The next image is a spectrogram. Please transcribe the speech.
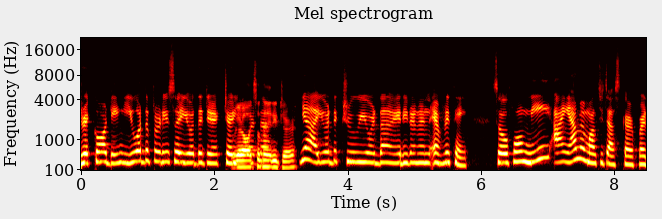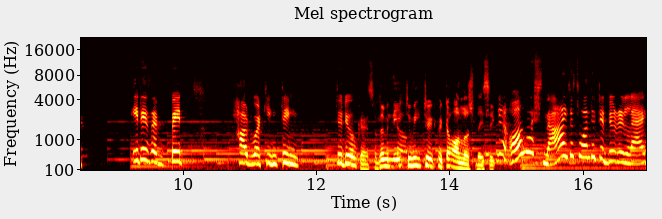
recording. You are the producer, you're the director. You're, you're also the, the, editor. Yeah, you're the crew, you're the editor and everything. So for me, I am a multitasker, but it is a bit hardworking thing to do. Okay so তুমি So- তুমি একটু একটু অলস বেসিক Yeah, না I just wanted to do relax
